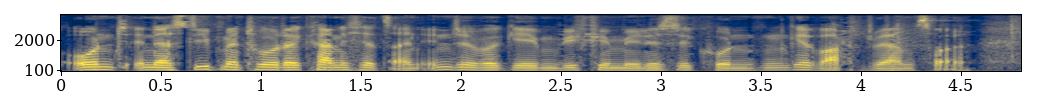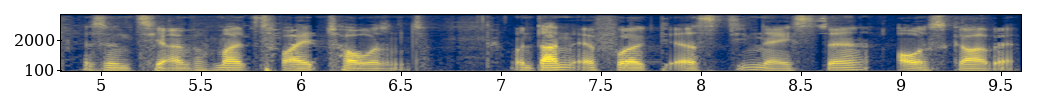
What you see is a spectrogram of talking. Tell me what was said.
Und in der Sleep-Methode kann ich jetzt ein int übergeben, wie viel Millisekunden gewartet werden soll. Das sind hier einfach mal 2000. Und dann erfolgt erst die nächste Ausgabe.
